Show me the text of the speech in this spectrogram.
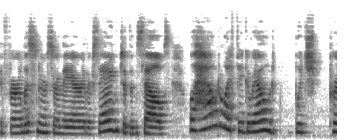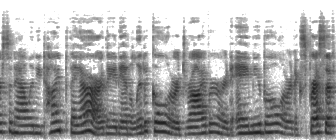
If our listeners are there, they're saying to themselves, well, how do I figure out which personality type they are. Are they an analytical or a driver or an amiable or an expressive?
